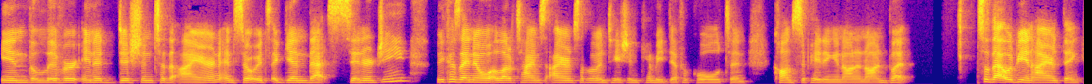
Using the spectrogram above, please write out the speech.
in the liver in addition to the iron. And so it's again that synergy because I know a lot of times iron supplementation can be difficult and constipating and on and on. But so that would be an iron thing.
